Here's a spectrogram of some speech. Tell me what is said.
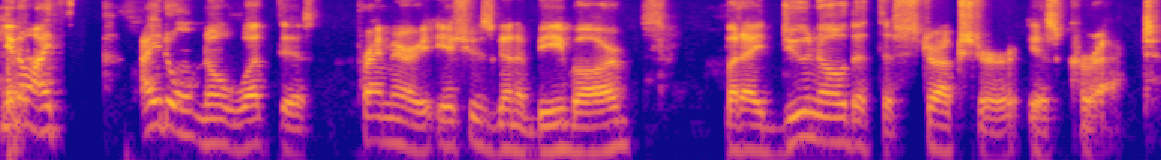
You know, I I don't know what this primary issue is going to be, Barb, but I do know that the structure is correct.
